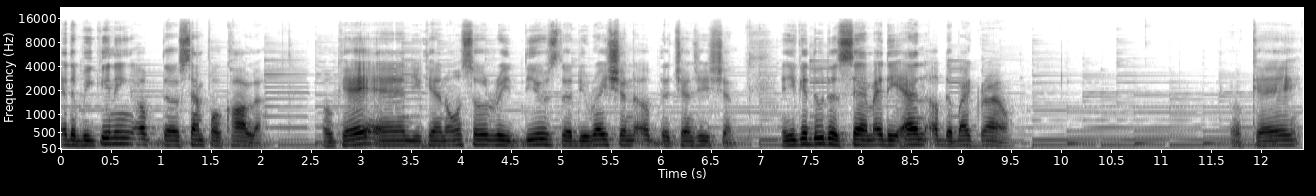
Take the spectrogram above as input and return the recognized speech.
at the beginning of the sample color. Okay, and you can also reduce the duration of the transition. And you can do the same at the end of the background. Okay,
